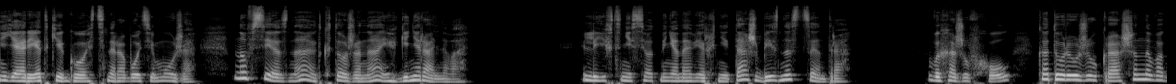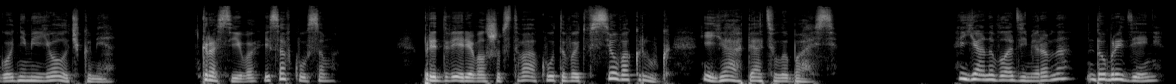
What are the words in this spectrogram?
Я редкий гость на работе мужа, но все знают, кто жена их генерального. Лифт несет меня на верхний этаж бизнес-центра. Выхожу в холл, который уже украшен новогодними елочками. Красиво и со вкусом. Преддверие волшебства окутывает все вокруг, и я опять улыбаюсь. «Яна Владимировна, добрый день!»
